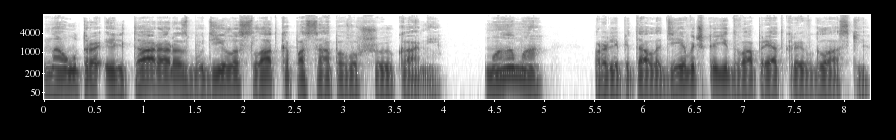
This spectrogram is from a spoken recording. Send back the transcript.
На утро Эльтара разбудила сладко посапывавшую Ками. «Мама!» — пролепетала девочка, едва приоткрыв глазки.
